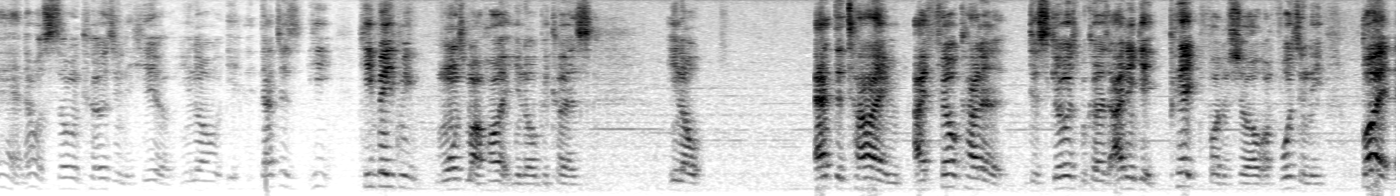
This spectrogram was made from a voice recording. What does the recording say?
Man, that was so encouraging to hear. You know, that just he he made me warms my heart. You know, because you know, at the time I felt kind of discouraged because I didn't get picked for the show, unfortunately. But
